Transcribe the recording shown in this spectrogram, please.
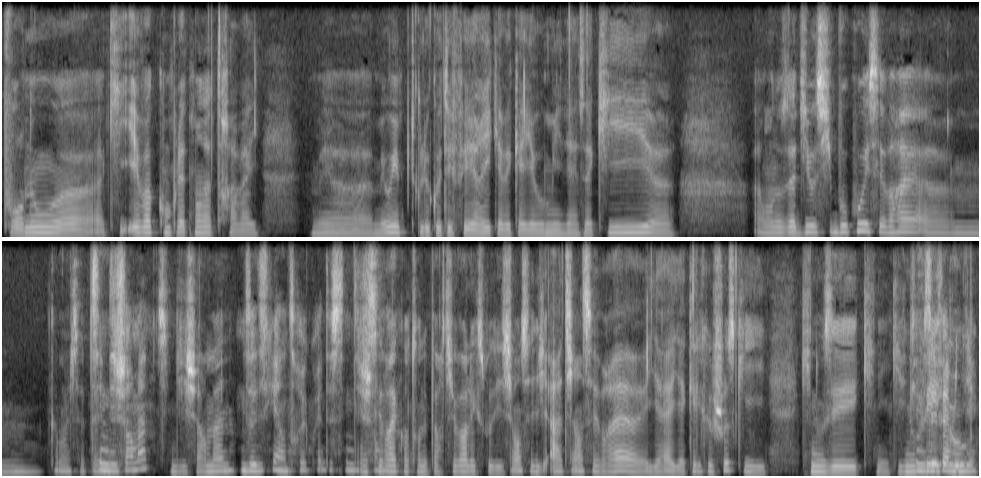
pour nous, euh, qui évoquent complètement notre travail. Mais, euh, mais oui, le côté féerique avec Hayao Miyazaki. Euh, on nous a dit aussi beaucoup, et c'est vrai. Euh, comment elle s'appelle? Cindy Sherman? Cindy Sherman. On nous a dit qu'il y a un truc de Cindy et C'est vrai, quand on est parti voir l'exposition, on s'est dit Ah, tiens, c'est vrai, il y, y, a quelque chose qui, qui nous est, qui, qui nous fait est familier.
